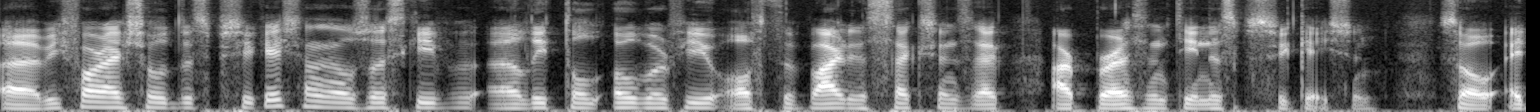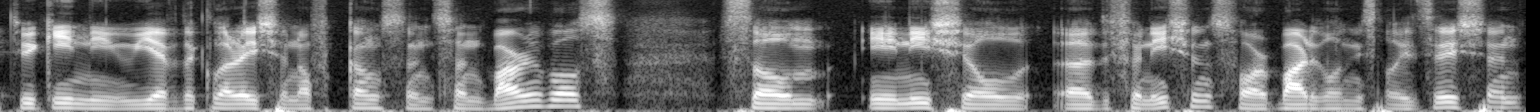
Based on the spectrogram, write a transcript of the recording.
Uh, before I show the specification I'll just give a little overview of the various sections that are present in the specification so at beginning we have declaration of constants and variables. Some initial uh, definitions for variable initialization,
